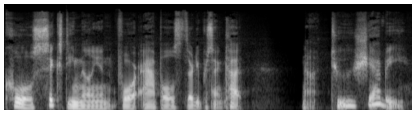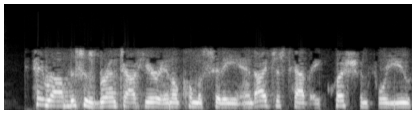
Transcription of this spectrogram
cool 60 million for Apple's 30% cut. Not too shabby. Hey, Rob, this is Brent out here in Oklahoma City, and I just have a question for you.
